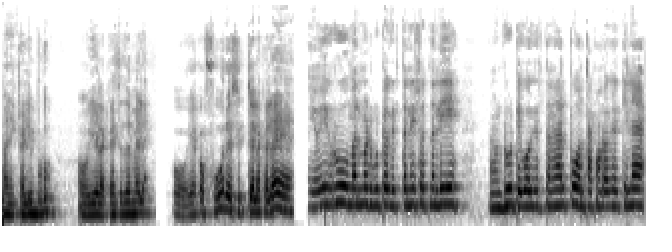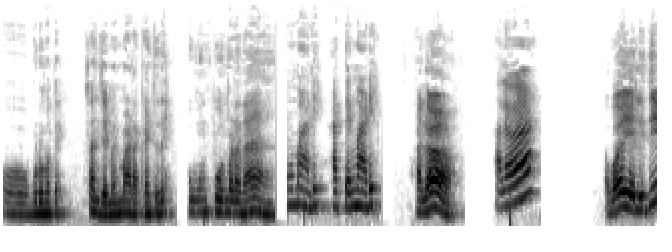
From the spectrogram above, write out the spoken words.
ಮನೆ ಕಳಿ ಬಿಡು. ಹೇಳಕ್ಕಾಯ್ತದ ಮೇಲೆ. ಓ ಯಾಕೋ ಫೋನ್ ಸಿಕ್ತಿಲ್ಲ ಕಲೆ ಅಯ್ಯೋ ಈಗ ರೂಮಲ್ಲಿ ಮಾಡ್ಬಿಟ್ಟು ಹೋಗಿರ್ತಾನೆ ಇಷ್ಟೊತ್ತಲ್ಲಿ ಡ್ಯೂಟಿಗೆ ಹೋಗಿರ್ತಾನೆ ಅಲ್ಲಿ ಫೋನ್ ತಗೊಂಡು ಹೋಗಕ್ಕಿಲ್ಲ ಓ ಬಿಡು ಮತ್ತೆ. ಸಂಜೆ ಮೇಲೆ ಮಾಡೋಕ್ಕಾಯ್ತದೆ. ಹ್ಞೂ ಫೋನ್ ಮಾಡೋಣ? ಹ್ಞೂ ಮಾಡಿ ಅತ್ತೆ ಮಾಡಿ. ಹಲೋ? ಹಲೋ? ಅವ ಎಲ್ಲಿದಿ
